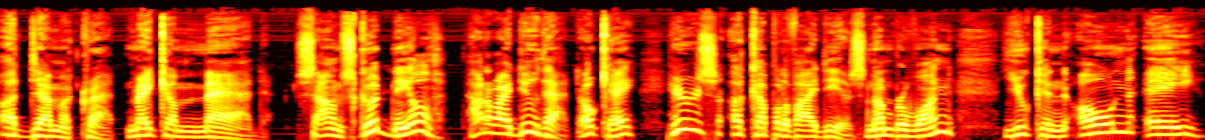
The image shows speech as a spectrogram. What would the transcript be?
a Democrat, make 'em mad. Sounds good, Neal. How do I do that? Okay, here's a couple of ideas. Number one, you can own a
